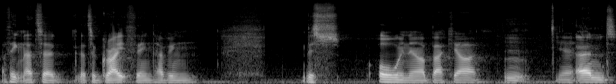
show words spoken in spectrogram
I think that's a that's a great thing having this all in our backyard. Yeah. And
